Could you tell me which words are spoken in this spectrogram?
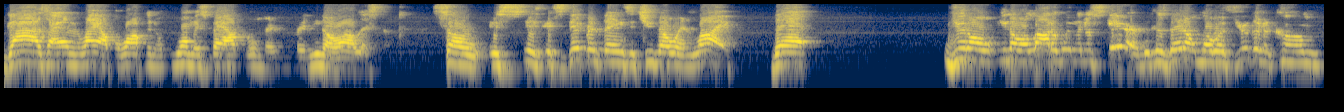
guys aren't allowed to walk in a woman's bathroom and, and you know all this stuff. So it's it's different things that you know in life that you don't, you know, a lot of women are scared because they don't know if you're going to come.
